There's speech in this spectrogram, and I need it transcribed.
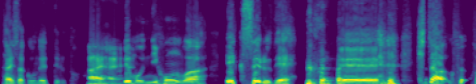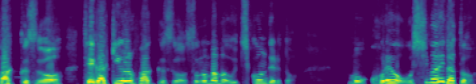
対策を練ってると。はいはい、でも日本はエクセルで、えー、来たファックスを手書きのファックスをそのまま打ち込んでると。もうこれはおしまいだと。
